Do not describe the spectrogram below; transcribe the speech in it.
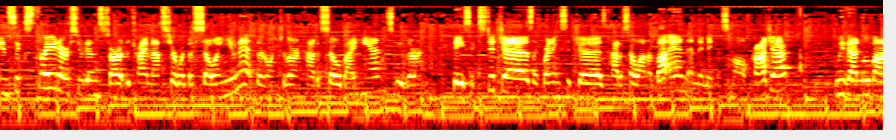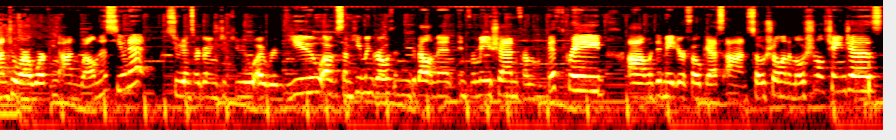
In sixth grade, our students start the trimester with a sewing unit. They're going to learn how to sew by hand. So we learn basic stitches, like running stitches, how to sew on a button, and they make a small project. We then move on to our working on wellness unit. Students are going to do a review of some human growth and development information from fifth grade um, with a major focus on social and emotional changes.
